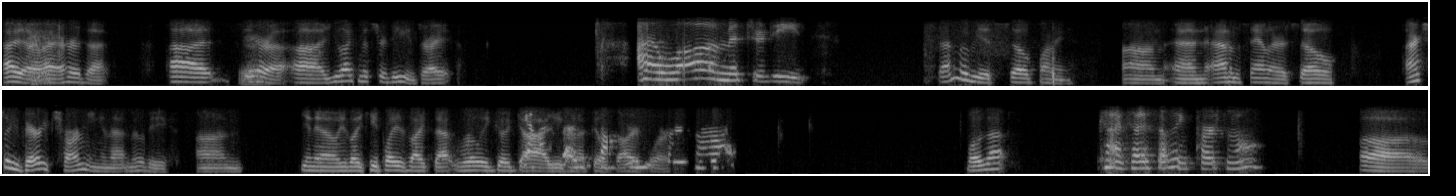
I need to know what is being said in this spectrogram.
I know, I heard that. Uh, Yeah. Sierra, uh, you like Mr. Deeds, right? I love Mr. Deeds. That movie is so funny. Um, and Adam Sandler is so actually very charming in that movie. Um, you know, he like he plays like that really good guy you kind of feel sorry for. What was that? Can I tell you something personal? Uh,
